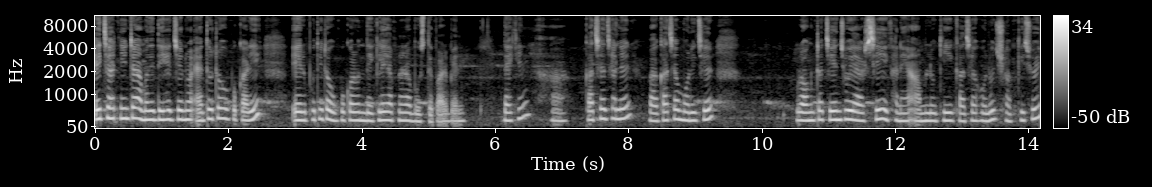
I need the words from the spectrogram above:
এই চাটনিটা আমাদের দেহের জন্য এতটা উপকারী এর প্রতিটা উপকরণ দেখলেই আপনারা বুঝতে পারবেন। দেখেন কাঁচা ঝালের বা কাঁচা মরিচের রঙটা চেঞ্জ হয়ে আসছে। এখানে আমলকি, কাঁচা হলুদ সব কিছুই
